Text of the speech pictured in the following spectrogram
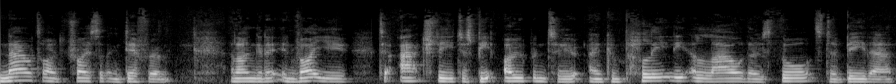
now time to try something different. And I'm going to invite you to actually just be open to and completely allow those thoughts to be there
